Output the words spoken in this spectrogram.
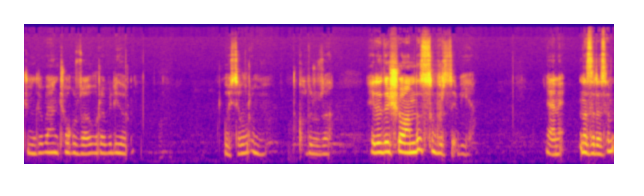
Çünkü ben çok uzağa vurabiliyorum. Oysa vuramıyor. Bu kadar uzağa. Hele de şu anda sıfır seviye. Yani nasıl desem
